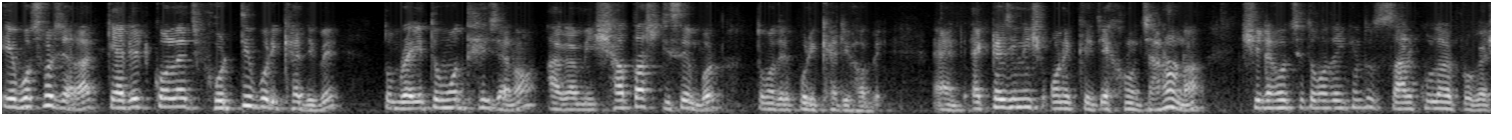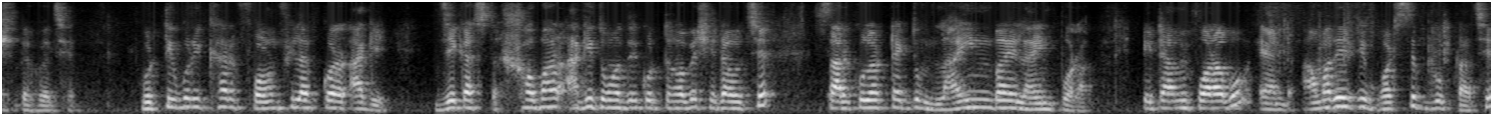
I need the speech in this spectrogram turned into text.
এবছর যারা ক্যাডেট কলেজ ভর্তি পরীক্ষা দিবে, তোমরা ইতোমধ্যেই জানো আগামী সাতাশ ডিসেম্বর তোমাদের পরীক্ষাটি হবে। অ্যান্ড একটা জিনিস অনেকে এখনও জানো না, সেটা হচ্ছে তোমাদের কিন্তু সার্কুলার প্রকাশিত হয়েছে। ভর্তি পরীক্ষার ফর্ম ফিল আপ করার আগে যে কাজটা সবার আগে তোমাদের করতে হবে, সেটা হচ্ছে সার্কুলারটা একদম লাইন বাই লাইন পড়া। এটা আমি পড়াবো অ্যান্ড আমাদের যে হোয়াটসঅ্যাপ গ্রুপটা আছে,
